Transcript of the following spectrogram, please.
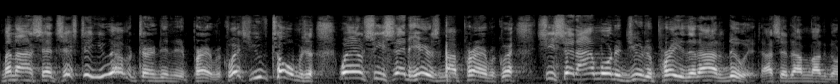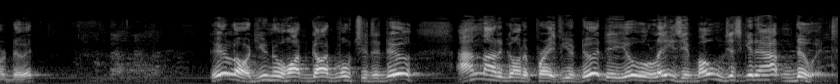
But I said, Sister, you haven't turned in any prayer requests. You've told me. Well, she said, Here's my prayer request. She said, I wanted you to pray that I'd do it. I said, I'm not going to do it. Dear Lord, you know what God wants you to do. I'm not going to pray if you do it. You old lazy bone, just get out and do it.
